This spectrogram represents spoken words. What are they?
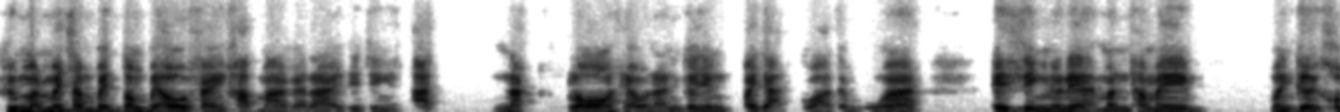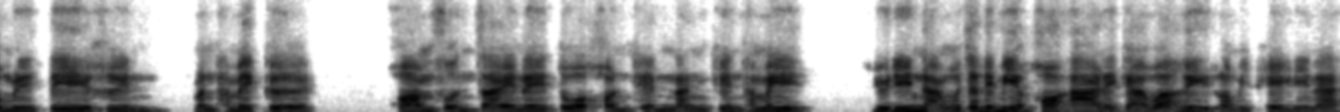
คือมันไม่จำเป็นต้องไปเอาแฟนคลับมาก็ได้ ที่จริงอัดนักร้องแถวนั้นก็ยังประหยัดกว่าแต่ผมว่าไอ้สิ่งเหล่านี้มันทำให้มันเกิด community ขึ้น มันทำให้เกิดความสนใจในตัวคอนเทนต์นั้นขึ้นทำให้อยู่ดีหนังมันจะได้มีข้ออ้างในการว่าเฮ้ยเรามีเพลงนี้นะ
